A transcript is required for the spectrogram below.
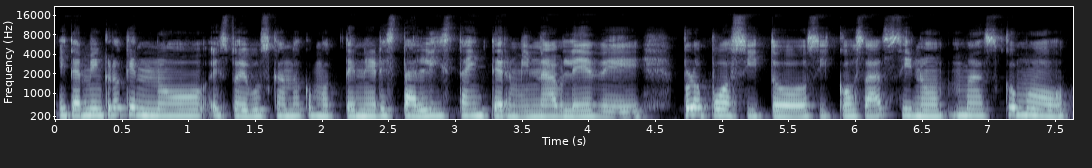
Y también creo que no estoy buscando como tener esta lista interminable de propósitos y cosas, sino más como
